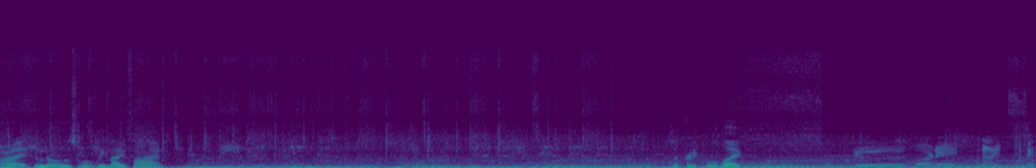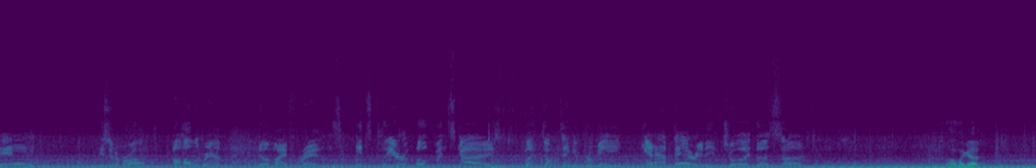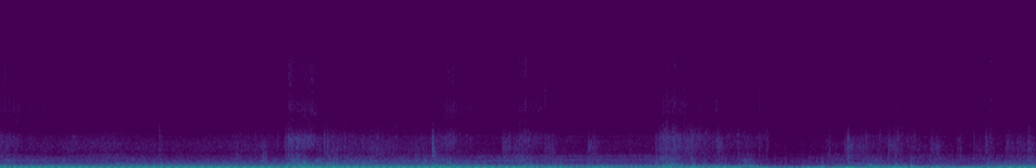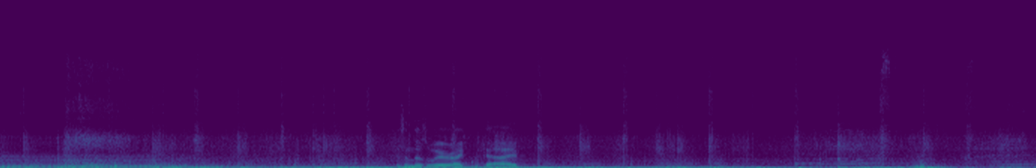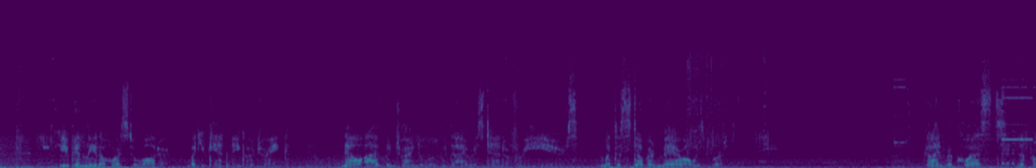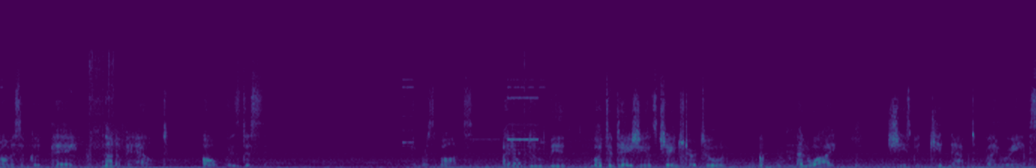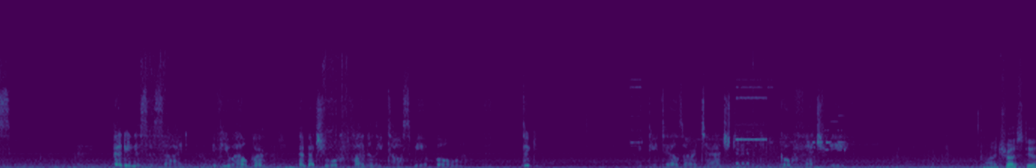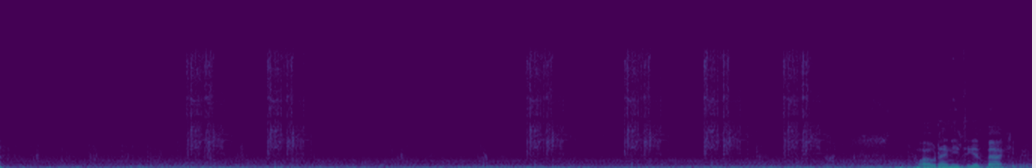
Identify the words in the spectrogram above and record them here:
Alright, who knows what we might find. It's a pretty cool bike. Good morning, Night City! Is it a mirage? A hologram? No, my friends. It's clear, open skies. But don't take it from me. Get out there and enjoy the sun. Oh my god. You can't make her drink. Now, I've been trying to work with Iris Tanner for years, but the stubborn mare always bursts. Kind requests, the promise of good pay, none of it helped. Always the same response. I don't do bid, but today she has changed her tune. and why? She's been kidnapped by Wraiths. Pettiness aside, if you help her, I bet you will finally toss me a bone. Dig details are attached. Go fetch me. I trust you. Why would I need to get back here?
